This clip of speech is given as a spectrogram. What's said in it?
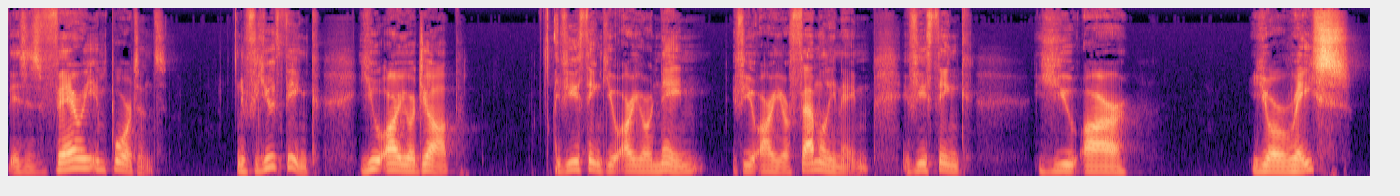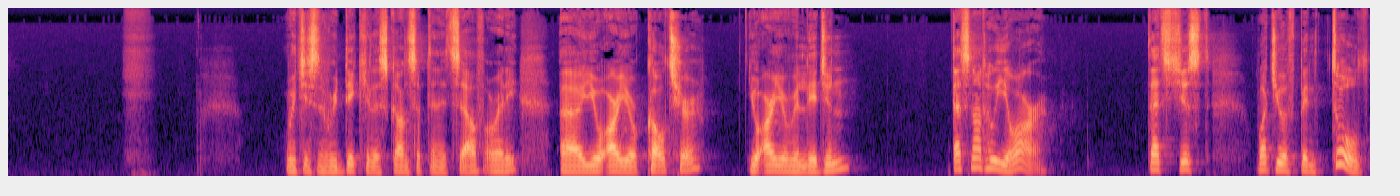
This is very important. If you think you are your job, if you think you are your name, if you are your family name, if you think you are your race, which is a ridiculous concept in itself already, uh, you are your culture, you are your religion, that's not who you are. That's just what you have been told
